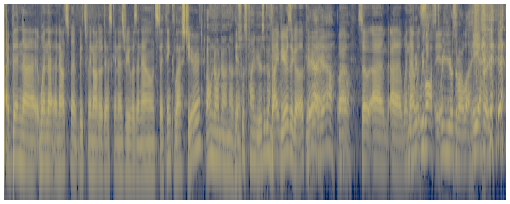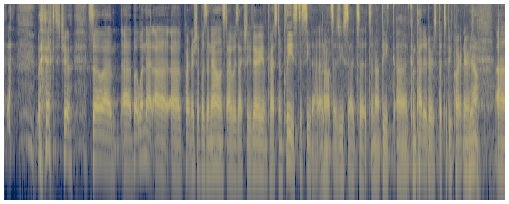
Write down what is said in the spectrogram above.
I've been, uh, when that announcement between Autodesk and Esri was announced, I think last year? Oh, no, no, no. This yeah. was five years ago now. Five years ago, okay. Yeah, wow. yeah. Wow. yeah. So um, uh, when that we, was. We lost three years of our life. Yeah. Right? That's true. So, um, uh, but when that uh, uh, partnership was announced, I was actually very impressed and pleased to see that announced, as you said, to, to not be uh, competitors, but to be partners. Yeah. Um,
